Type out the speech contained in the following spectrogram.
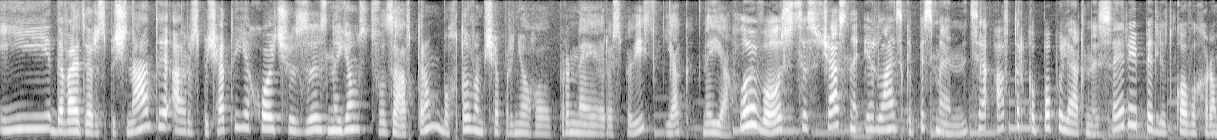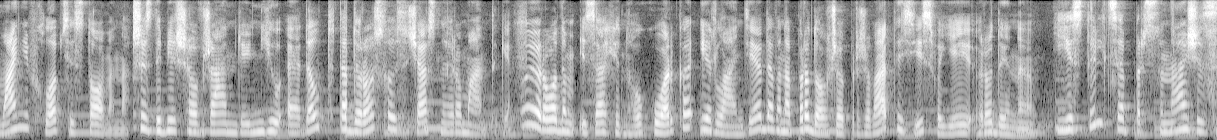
І давайте розпочинати. А розпочати я хочу з знайомства з автором, бо хто вам ще про нього про неї розповість, як не я. Хлоя Волш це сучасна ірландська письменниця, авторка популярної серії підліткових романів Хлопці з Томена, що здебільшого в жанрі New Adult та дорослої сучасної романтики. Ну родом із західного Корка, Ірландія, де вона продовжує проживати зі своєю родиною. Її стиль це персонажі з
